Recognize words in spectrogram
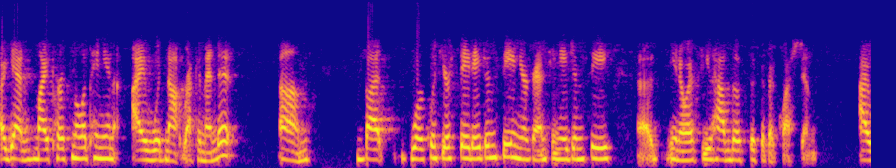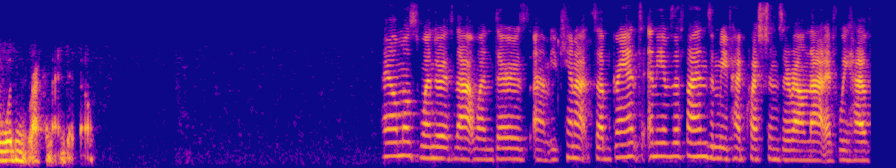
again, my personal opinion, I would not recommend it. Um, but work with your state agency and your granting agency, uh, you know, if you have those specific questions. I wouldn't recommend it though. I almost wonder if that one there's um, you cannot subgrant any of the funds, and we've had questions around that. If we have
